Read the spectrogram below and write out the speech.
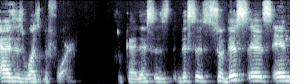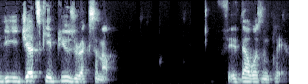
as it was before. Okay, this is, this is, so this is in the Jetscape user XML, if that wasn't clear.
